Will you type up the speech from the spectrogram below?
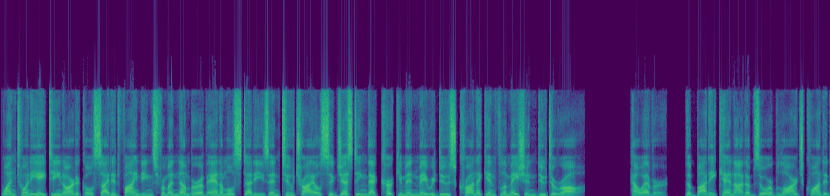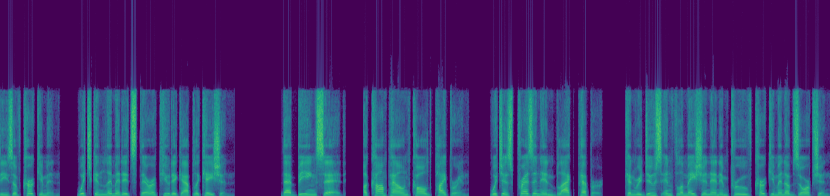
One 2018 article cited findings from a number of animal studies and two trials suggesting that curcumin may reduce chronic inflammation due to RA. However, the body cannot absorb large quantities of curcumin, which can limit its therapeutic application. That being said, a compound called piperine, which is present in black pepper, can reduce inflammation and improve curcumin absorption,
